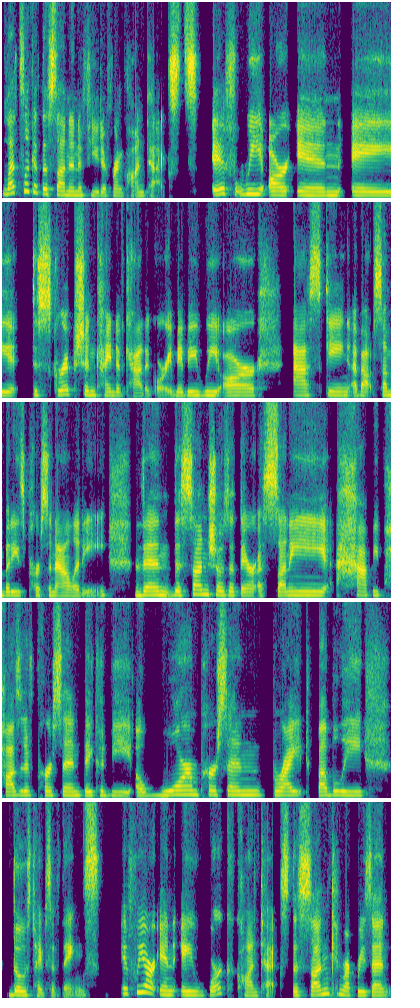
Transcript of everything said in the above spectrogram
Let's look at the sun in a few different contexts. If we are in a description kind of category, maybe we are asking about somebody's personality, then the sun shows that they're a sunny, happy, positive person. They could be a warm person, bright, bubbly, those types of things. If we are in a work context, the sun can represent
